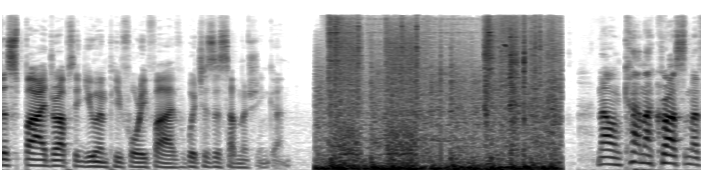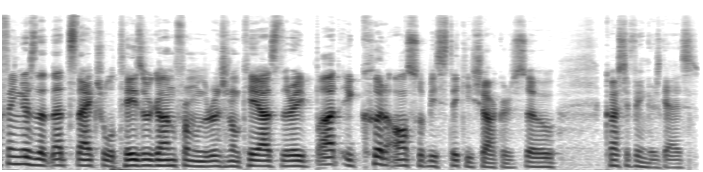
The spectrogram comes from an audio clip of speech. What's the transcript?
the, spy drops a UMP 45, which is a submachine gun. Now, I'm kind of crossing my fingers that that's the actual taser gun from the original Chaos Theory, but it could also be sticky shockers, so cross your fingers, guys.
